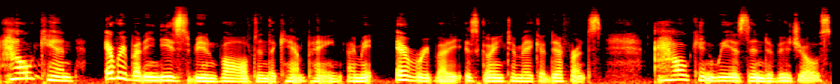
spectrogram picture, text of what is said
How can everybody needs to be involved in the campaign? I mean, everybody is going to make a difference. How can we as individuals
